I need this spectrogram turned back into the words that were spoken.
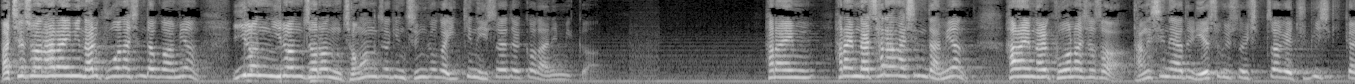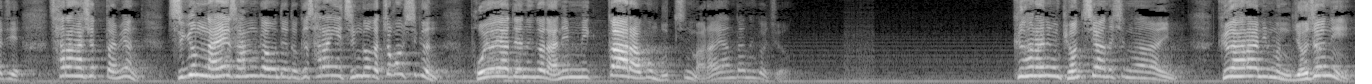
아, 최소한 하나님이 나를 구원하신다고 하면 이런, 이런 저런 정황적인 증거가 있기는 있어야 될 것 아닙니까? 하나님, 하나님 날 사랑하신다면 하나님 날 구원하셔서 당신의 아들 예수 그리스도를 십자가에 죽이시기까지 사랑하셨다면 지금 나의 삶 가운데도 그 사랑의 증거가 조금씩은 보여야 되는 것 아닙니까? 라고 묻지 말아야 한다는 거죠. 그 하나님은 변치 않으신 하나님, 그 하나님은 여전히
